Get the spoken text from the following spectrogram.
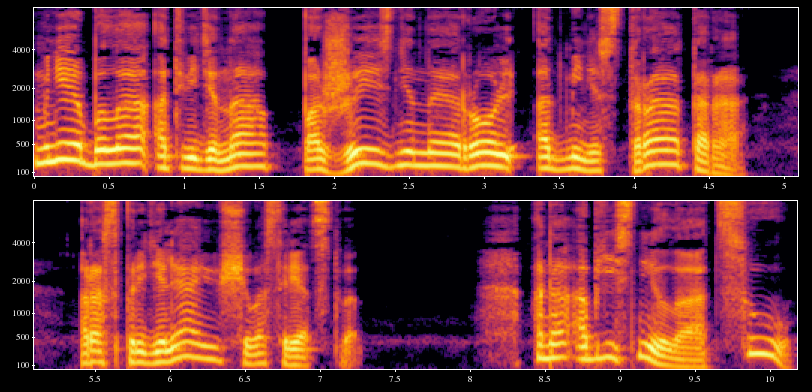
Мне была отведена пожизненная роль администратора, распределяющего средства. Она объяснила отцу,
